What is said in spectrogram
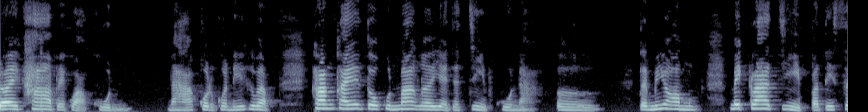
ด้อยค่าไปกว่าคุณนะคะคนคนนี้คือแบบคลั่งไคล้ในตัวคุณมากเลย อยากจะจีบคุณอะเออ แต่ไม่ยอมไม่กล้าจีบปฏิเส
